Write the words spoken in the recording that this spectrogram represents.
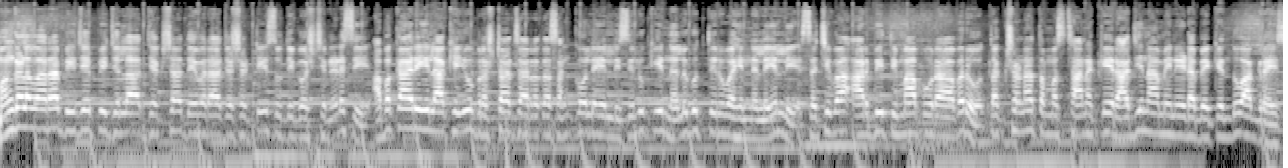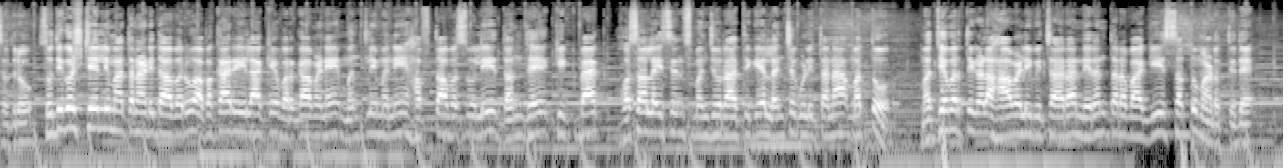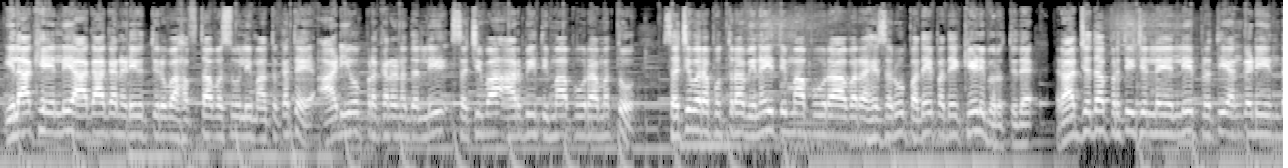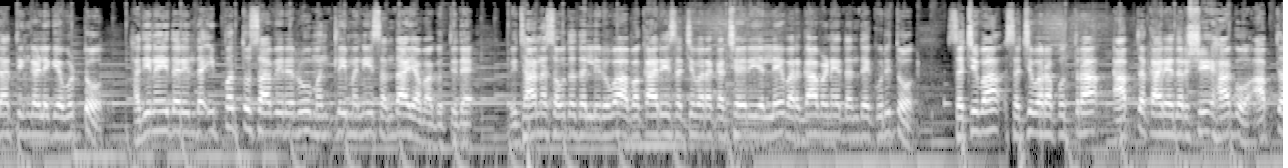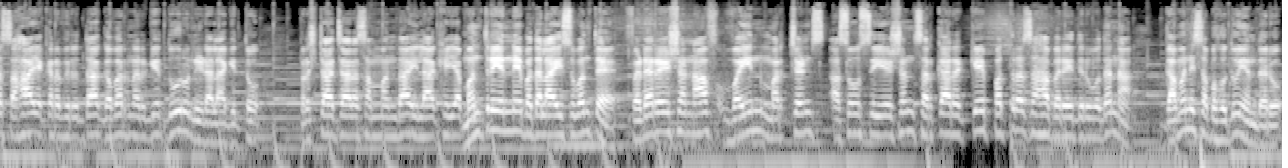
ಮಂಗಳವಾರ ಬಿಜೆಪಿ ಜಿಲ್ಲಾಧ್ಯಕ್ಷ ದೇವರಾಜ ಶೆಟ್ಟಿ ಸುದ್ದಿಗೋಷ್ಠಿ ನಡೆಸಿ, ಅಬಕಾರಿ ಇಲಾಖೆಯು ಭ್ರಷ್ಟಾಚಾರದ ಸಂಕೋಲೆಯಲ್ಲಿ ಸಿಲುಕಿ ನಲುಗುತ್ತಿರುವ ಹಿನ್ನೆಲೆಯಲ್ಲಿ ಸಚಿವ ಆರ್ಬಿ ತಿಮ್ಮಾಪುರ ಅವರು ತಕ್ಷಣ ತಮ್ಮ ಸ್ಥಾನಕ್ಕೆ ರಾಜೀನಾಮೆ ನೀಡಬೇಕೆಂದು ಆಗ್ರಹಿಸಿದರು. ಸುದ್ದಿಗೋಷ್ಠಿಯಲ್ಲಿ ಮಾತನಾಡಿದ ಅವರು, ಅಬಕಾರಿ ಇಲಾಖೆ ವರ್ಗಾವಣೆ, ಮಂತ್ಲಿ ಮನಿ, ಹಫ್ತಾ ವಸೂಲಿ, ದಂಧೆ, ಕಿಕ್ ಬ್ಯಾಕ್, ಹೊಸ ಲೈಸೆನ್ಸ್ ಮಂಜೂರಾತಿಗೆ ಲಂಚಗುಳಿತನ ಮತ್ತು ಮಧ್ಯವರ್ತಿಗಳ ಹಾವಳಿ ವಿಚಾರ ನಿರಂತರವಾಗಿ ಸದ್ದು ಮಾಡುತ್ತಿದೆ. ಇಲಾಖೆಯಲ್ಲಿ ಆಗಾಗ ನಡೆಯುತ್ತಿರುವ ಹಫ್ತಾ ವಸೂಲಿ ಮಾತುಕತೆ, ಆಡಿಯೋ ಪ್ರಕರಣದಲ್ಲಿ ಸಚಿವ ಆರ್ಬಿ ತಿಮ್ಮಾಪೂರ ಮತ್ತು ಸಚಿವರ ಪುತ್ರ ವಿನಯ್ ತಿಮ್ಮಾಪೂರ ಅವರ ಹೆಸರು ಪದೇ ಪದೇ ಕೇಳಿಬರುತ್ತಿದೆ. ರಾಜ್ಯದ ಪ್ರತಿ ಜಿಲ್ಲೆಯಲ್ಲಿ ಪ್ರತಿ ಅಂಗಡಿಯಿಂದ ತಿಂಗಳಿಗೆ ಒಟ್ಟು ಹದಿನೈದರಿಂದ ಇಪ್ಪತ್ತು ಸಾವಿರ ರು ಮಂತ್ಲಿ ಮನಿ ಸಂದಾಯವಾಗುತ್ತಿದೆ. ವಿಧಾನಸೌಧದಲ್ಲಿರುವ ಅಬಕಾರಿ ಸಚಿವರ ಕಚೇರಿಯಲ್ಲೇ ವರ್ಗಾವಣೆ ದಂಧೆ ಕುರಿತು ಸಚಿವ, ಸಚಿವರ ಪುತ್ರ, ಆಪ್ತ ಕಾರ್ಯದರ್ಶಿ ಹಾಗೂ ಆಪ್ತ ಸಹಾಯಕರ ವಿರುದ್ಧ ಗವರ್ನರ್ಗೆ ದೂರು ನೀಡಲಾಗಿತ್ತು. ಭ್ರಷ್ಟಾಚಾರ ಸಂಬಂಧ ಇಲಾಖೆಯ ಮಂತ್ರಿಯನ್ನೇ ಬದಲಾಯಿಸುವಂತೆ federation of wine merchants association ಸರ್ಕಾರಕ್ಕೆ ಪತ್ರ ಸಹ ಬರೆದಿರುವುದನ್ನು ಗಮನಿಸಬಹುದು ಎಂದರು.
